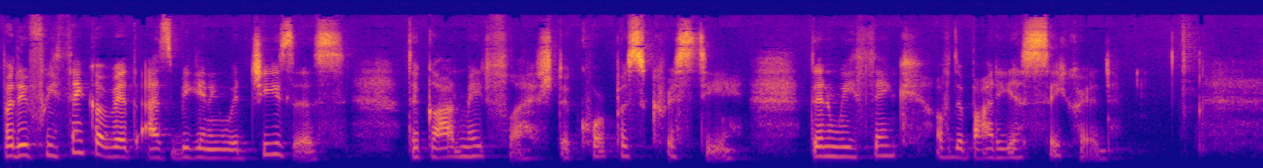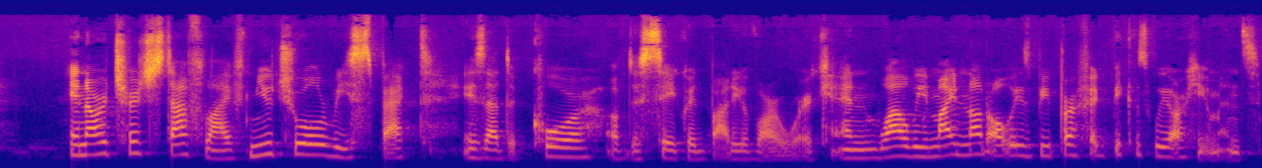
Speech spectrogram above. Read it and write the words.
But if we think of it as beginning with Jesus, the God made flesh, the Corpus Christi, then we think of the body as sacred. In our church staff life, mutual respect is at the core of the sacred body of our work. And while we might not always be perfect because we are humans,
